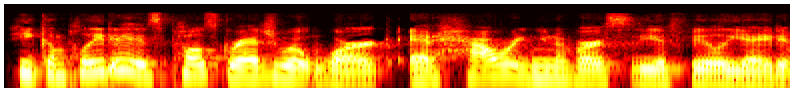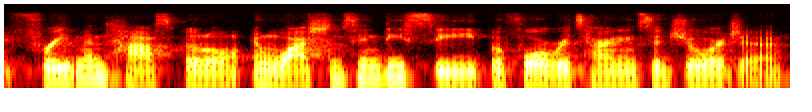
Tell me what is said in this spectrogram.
He completed his postgraduate work at Howard University affiliated Freedman Hospital in Washington, D.C., before returning to Georgia.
